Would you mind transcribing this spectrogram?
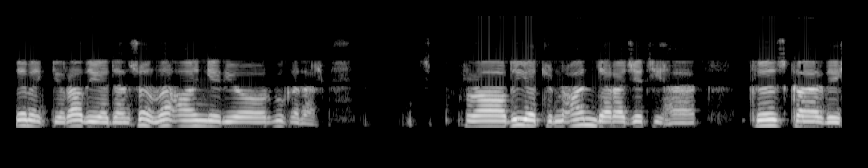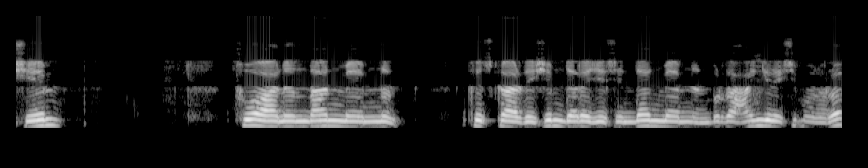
Demek ki radiyeden sonra an geliyor. Bu kadar. Radiyetun an derecetiha. Kız kardeşim puanından memnun kız kardeşim derecesinden memnun. Burada hangi resim olur o?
